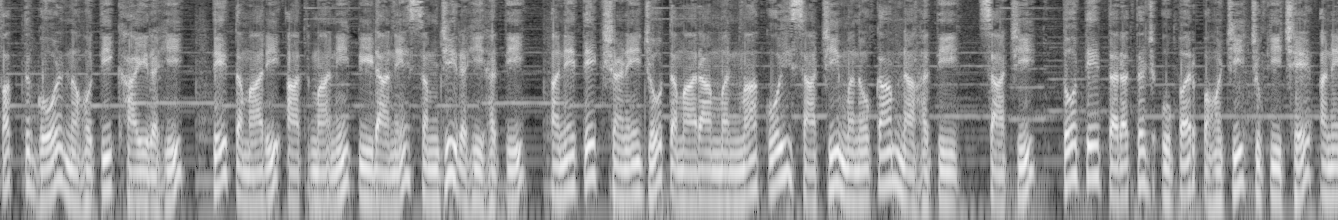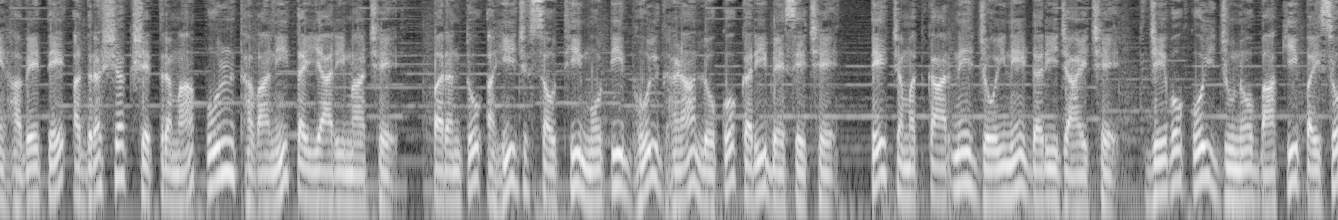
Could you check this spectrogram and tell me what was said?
ફક્ત ગોળ નહોતી ખાઈ રહી, તે તમારી આત્માની પીડાને સમજી રહી હતી, અને તે ક્ષણે જો તમારા મનમાં કોઈ સાચી મનોકામના હતી, સાચી તો તે તરત જ ઉપર પહોંચી ચૂકી છે અને હવે તે અદ્રશ્ય ક્ષેત્રમાં પૂર્ણ થવાની તૈયારીમાં છે. પરંતુ અહીં જ સૌથી મોટી ભૂલ ઘણા લોકો કરી બેસે છે. તે ચમત્કારને જોઈને ડરી જાય છે. જેવો કોઈ જૂનો બાકી પૈસો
